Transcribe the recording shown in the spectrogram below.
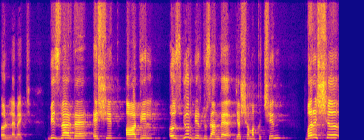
önlemek. Bizler de eşit, adil, özgür bir düzende yaşamak için barışı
